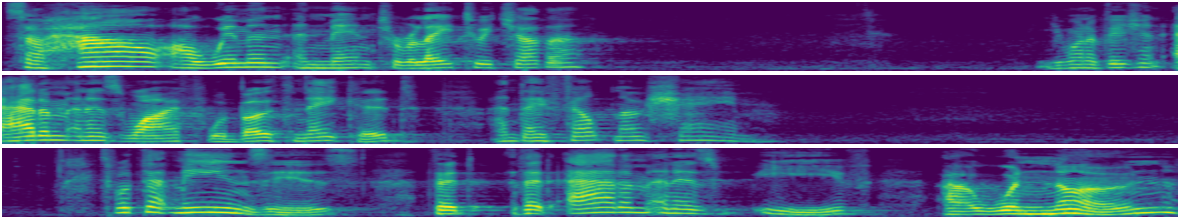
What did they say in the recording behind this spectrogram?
So, how are women and men to relate to each other? You want a vision? Adam and his wife were both naked and they felt no shame. So, what that means is that, that Adam and his Eve uh, were known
